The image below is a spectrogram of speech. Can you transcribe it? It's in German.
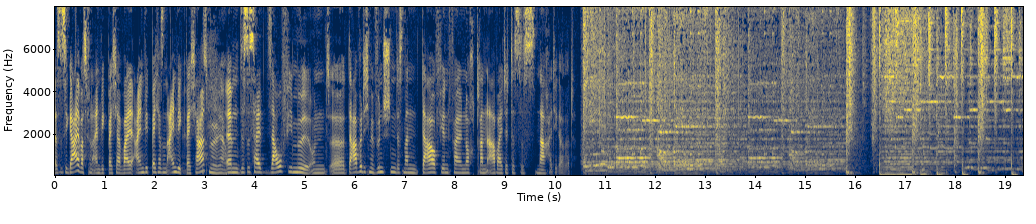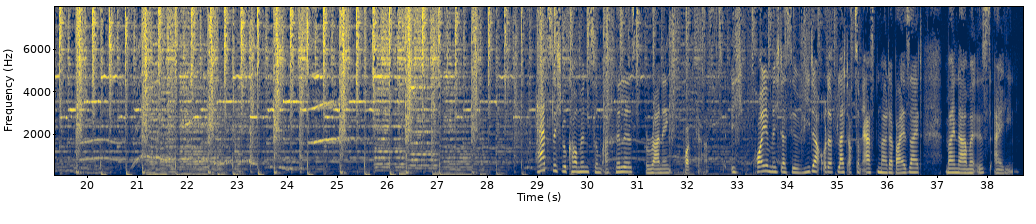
Es ist egal, was für ein Einwegbecher, weil Einwegbecher sind Einwegbecher. Das ist Müll, ja. Ähm, das ist halt sau viel Müll. Und äh, da würde ich mir wünschen, dass man da auf jeden Fall noch dran arbeitet, dass es nachhaltiger wird. Herzlich willkommen zum Achilles Running Podcast. Ich freue mich, dass ihr wieder oder vielleicht auch zum ersten Mal dabei seid. Mein Name ist Eileen.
